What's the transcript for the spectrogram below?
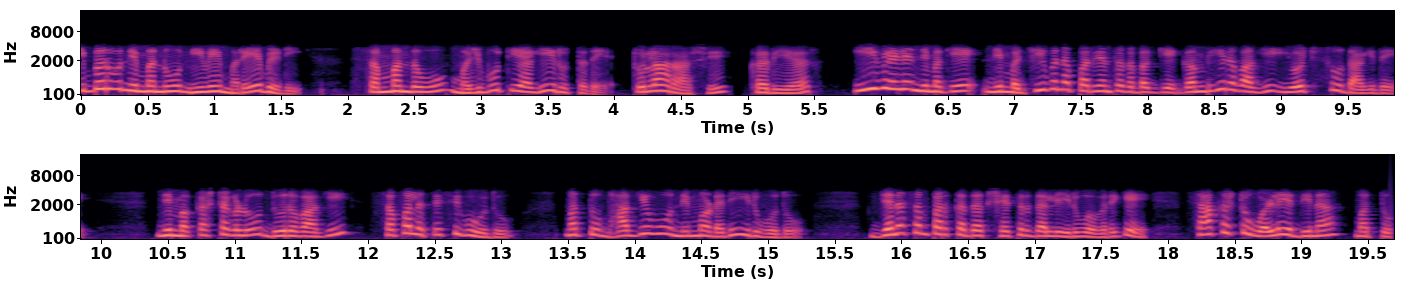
ಇಬ್ಬರೂ ನಿಮ್ಮನ್ನು ನೀವೇ ಮರೆಯಬೇಡಿ. ಸಂಬಂಧವು ಮಜಬೂತಿಯಾಗಿ ಇರುತ್ತದೆ. ತುಲಾ ರಾಶಿ ಕರಿಯರ್ ಈ ವೇಳೆ ನಿಮಗೆ ನಿಮ್ಮ ಜೀವನ ಪರ್ಯಂತದ ಬಗ್ಗೆ ಗಂಭೀರವಾಗಿ ಯೋಚಿಸುವುದಾಗಿದೆ. ನಿಮ್ಮ ಕಷ್ಟಗಳು ದೂರವಾಗಿ ಸಫಲತೆ ಸಿಗುವುದು ಮತ್ತು ಭಾಗ್ಯವು ನಿಮ್ಮೊಡನೆ ಇರುವುದು. ಜನಸಂಪರ್ಕದ ಕ್ಷೇತ್ರದಲ್ಲಿ ಇರುವವರಿಗೆ ಸಾಕಷ್ಟು ಒಳ್ಳೆಯ ದಿನ ಮತ್ತು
